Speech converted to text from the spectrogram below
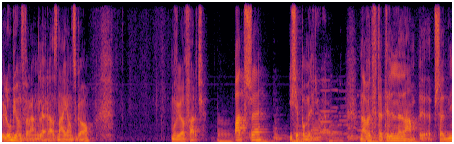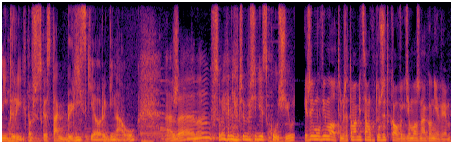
lubiąc Wranglera, znając go, mówię otwarcie. Patrzę i się pomyliłem. Nawet te tylne lampy, przedni grill, to wszystko jest tak bliskie oryginału, że no, w sumie nie wiem, czy bym się nie skusił. Jeżeli mówimy o tym, że to ma być samochód użytkowy, gdzie można go, nie wiem,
